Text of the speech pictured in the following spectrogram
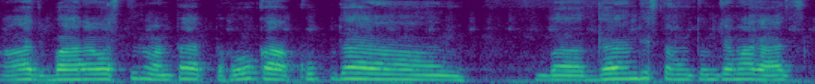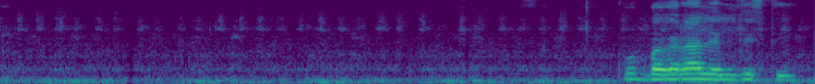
आज बारा वाजतील म्हणतात. हो का? खूप द ब- दळण दिसतं मग तुमच्या माग आज. खूप बगर आलेली दिसते.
